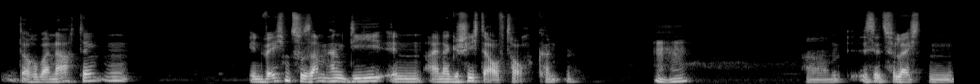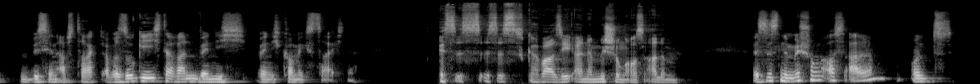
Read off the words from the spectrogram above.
darüber nachdenken, in welchem Zusammenhang die in einer Geschichte auftauchen könnten. Mhm. Ähm, ist jetzt vielleicht ein, ein, bisschen abstrakt, aber so gehe ich daran, wenn ich, wenn ich Comics zeichne. Es ist, es ist quasi eine Mischung aus allem. Es ist eine Mischung aus allem und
